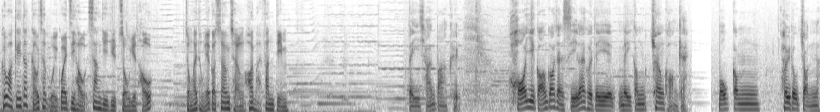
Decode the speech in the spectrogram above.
佢話記得九七回歸之後，生意越做越好，仲喺同一個商場開埋分店。地產霸權可以講嗰陣時咧，佢哋未咁猖狂嘅，冇咁去到盡啊。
